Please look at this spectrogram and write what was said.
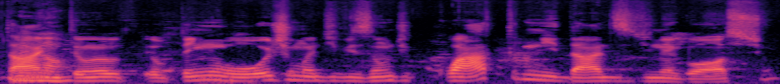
Tá? Então eu, eu tenho hoje uma divisão de quatro unidades de negócio.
